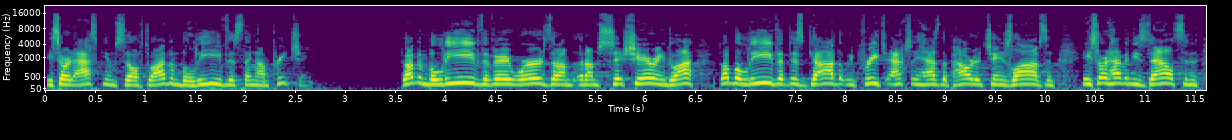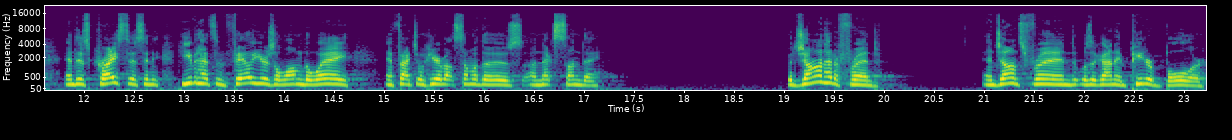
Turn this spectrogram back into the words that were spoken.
He started asking himself, Do I even believe this thing I'm preaching? Do I even believe the very words that I'm, that I'm sharing? Do I, do I believe that this God that we preach actually has the power to change lives? And he started having these doubts and, and this crisis, and he even had some failures along the way. In fact, you'll hear about some of those uh, next Sunday. But John had a friend and John's friend was a guy named Peter Böhler.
